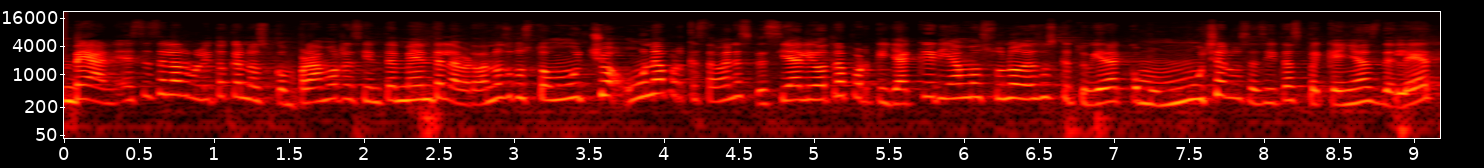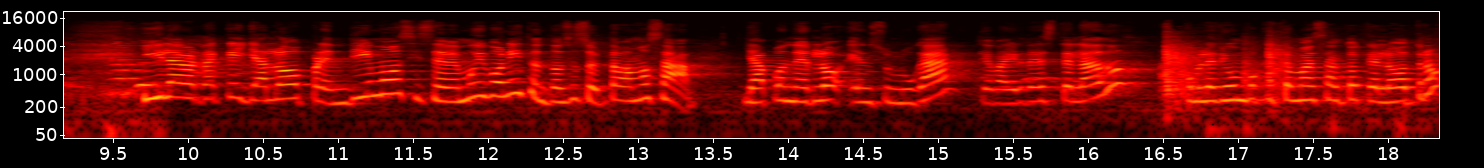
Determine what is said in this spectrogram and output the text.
Vean, este es el arbolito que nos compramos recientemente, la verdad nos gustó mucho, una porque estaba en especial y otra porque ya queríamos uno de esos que tuviera como muchas lucecitas pequeñas de LED. Y la verdad que ya lo prendimos y se ve muy bonito, entonces ahorita vamos a ya ponerlo en su lugar, que va a ir de este lado, como les digo, un poquito más alto que el otro.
